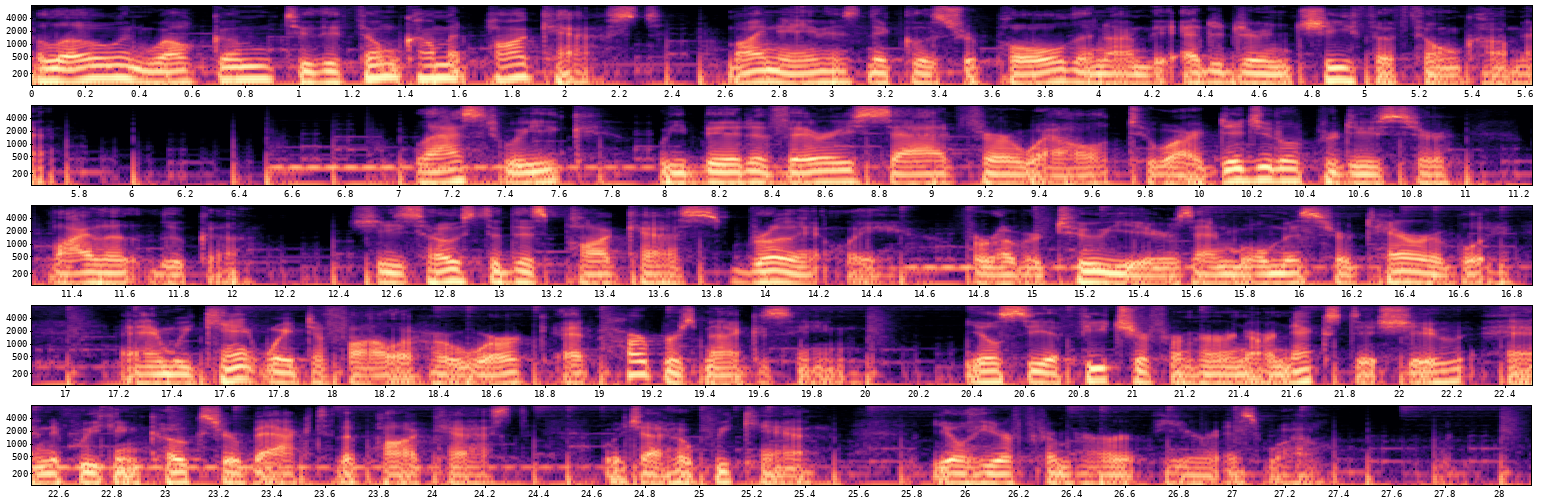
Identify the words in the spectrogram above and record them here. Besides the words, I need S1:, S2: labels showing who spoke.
S1: Hello and welcome to the Film Comment Podcast. My name is Nicholas Rapold and I'm the editor in chief of Film Comment. Last week, we bid a very sad farewell to our digital producer, Violet Lucca. She's hosted this podcast brilliantly for over two years and we'll miss her terribly, and we can't wait to follow her work at Harper's Magazine. You'll see a feature from her in our next issue, and if we can coax her back to the podcast, which I hope we can, you'll hear from her here as well.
